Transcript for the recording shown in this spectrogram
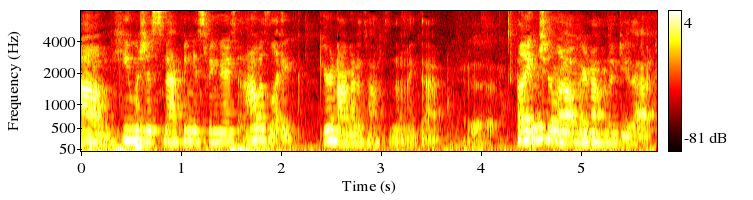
Um, he was just snapping his fingers, and I was like, "You're not gonna talk to them like that. Yeah. Like chill out. You're not gonna do that."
